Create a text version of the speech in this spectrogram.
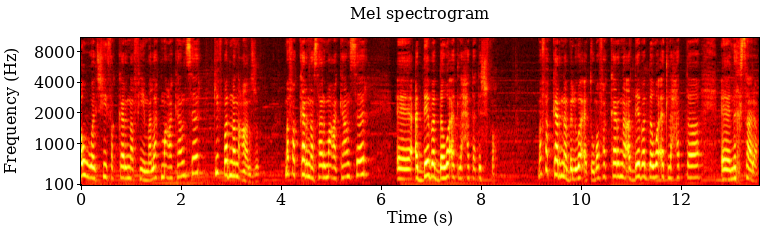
أول شيء فكرنا فيه ملاك معها cancer كيف بدنا نعالجه؟ ما فكرنا صار معها cancer آه، قد إيه بدها وقت لحتى تشفى. ما فكرنا بالوقت وما فكرنا قد إيه بدها وقت لحتى نخسرها.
